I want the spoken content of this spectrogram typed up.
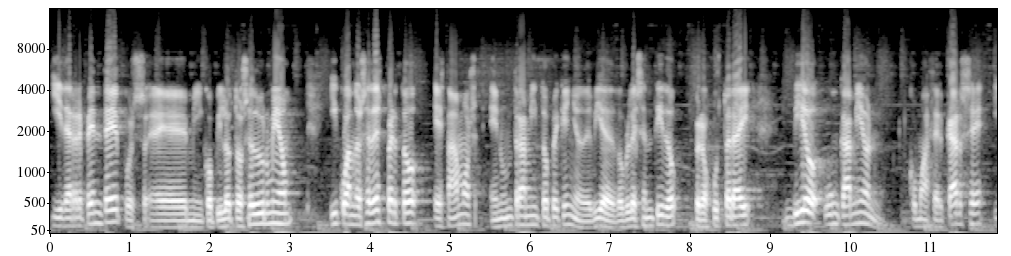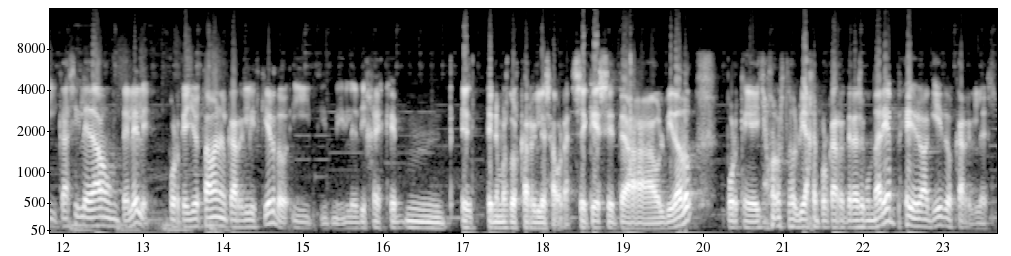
Y de repente, pues eh, mi copiloto se durmió y cuando se despertó estábamos en un tramito pequeño de vía de doble sentido, pero justo era ahí, vio un camión como acercarse y casi le daba un telele, porque yo estaba en el carril izquierdo y, le dije que mm, eh, tenemos dos carriles ahora. Sé que se te ha olvidado porque llevamos todo el viaje por carretera secundaria, pero aquí hay dos carriles.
